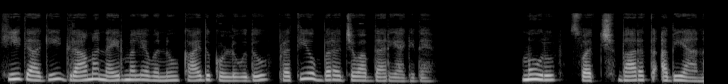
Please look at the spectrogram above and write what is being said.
ಹೀಗಾಗಿ ಗ್ರಾಮ ನೈರ್ಮಲ್ಯವನ್ನು ಕಾಯ್ದುಕೊಳ್ಳುವುದು ಪ್ರತಿಯೊಬ್ಬರ ಜವಾಬ್ದಾರಿಯಾಗಿದೆ. ಮೂರು, ಸ್ವಚ್ಛ ಭಾರತ ಅಭಿಯಾನ.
